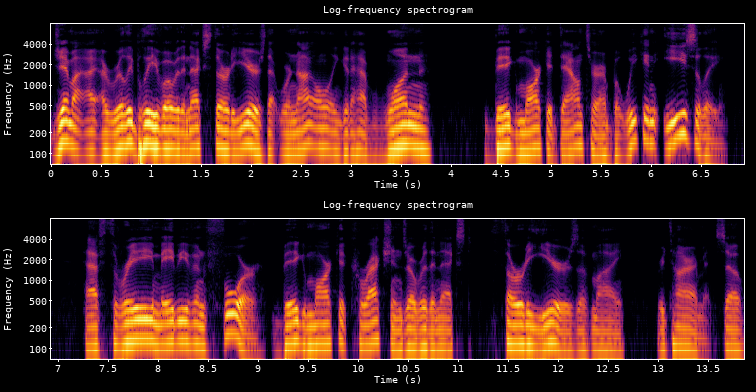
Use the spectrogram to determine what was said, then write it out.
Jim, I, I really believe over the next 30 years that we're not only going to have one big market downturn, but we can easily have three, maybe even four big market corrections over the next 30 years of my retirement. So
